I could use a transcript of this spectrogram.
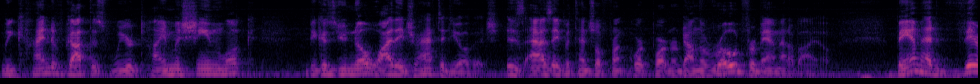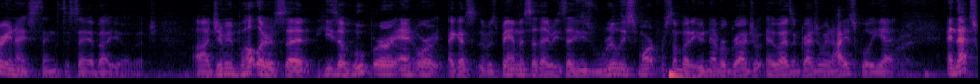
we kind of got this weird time machine look because you know why they drafted Jovic is as a potential front court partner down the road for Bam Adebayo. Bam had very nice things to say about Jovic. Uh, Jimmy Butler said he's a hooper, and or I guess it was Bam that said that. He said he's really smart for somebody who never graduate, who hasn't graduated high school yet. Right. And that's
